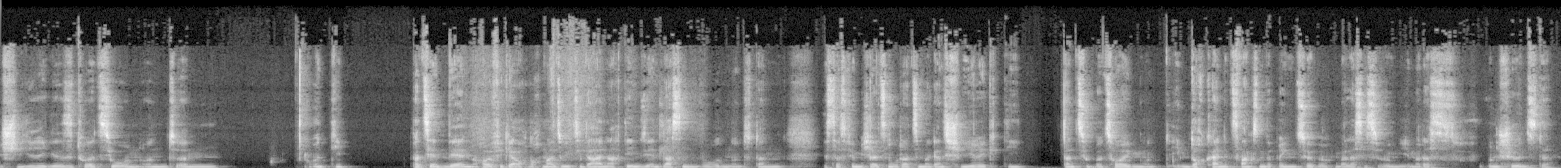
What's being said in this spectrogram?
schwierige Situation und, ähm, und die Patienten werden häufiger auch nochmal suizidal, nachdem sie entlassen wurden. Und dann ist das für mich als Notarzt immer ganz schwierig, die dann zu überzeugen und eben doch keine Zwangsunterbringung zu erwirken, weil das ist irgendwie immer das Unschönste.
